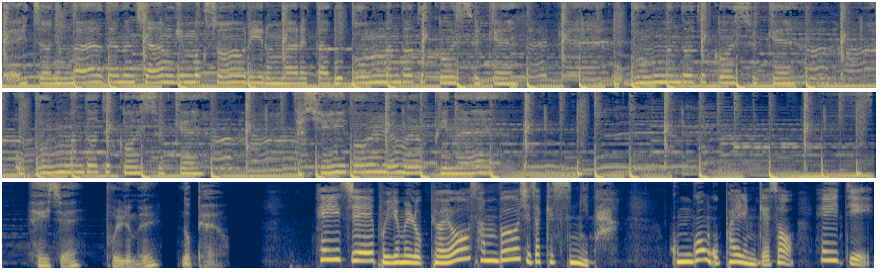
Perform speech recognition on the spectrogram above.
매일 저녁마다 넌 잠긴 목소리로 말했다 5분만 더 듣고 있을게 5분만 더 듣고 있을게 5분만 더 듣고 있을게. 다시 볼륨을 높이네. 헤이즈의 볼륨을 높여요. 헤이즈의 볼륨을 높여요. 3부 시작했습니다. 0058님께서 헤이디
